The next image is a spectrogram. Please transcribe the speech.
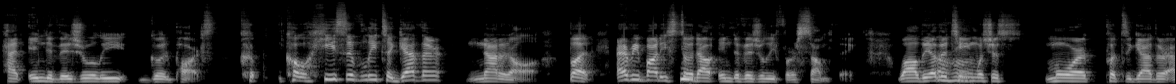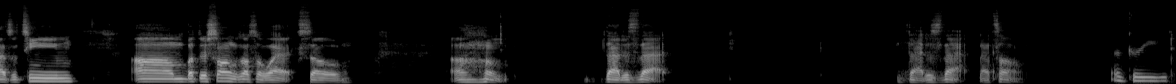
had individually good parts. Co- cohesively together, not at all. But everybody stood out individually for something, while the other Uh-huh. team was just more put together as a team. Um, but their song was also whack, so um, that is that. That is that. That's all. Agreed.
